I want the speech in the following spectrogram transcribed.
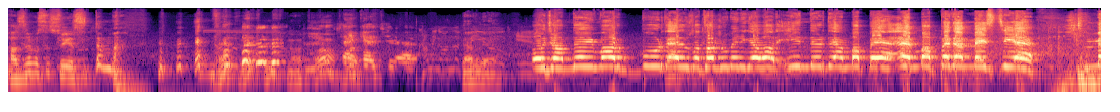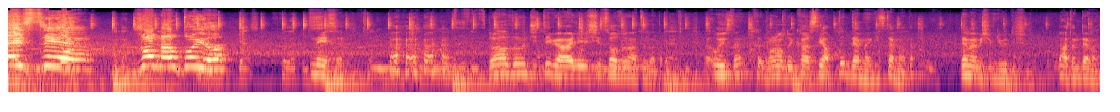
Hazır mısın? Suyu ısıttın mı? Şakacı. Gel buraya. Hocam Neymar burada el uzatan Rumenige var. İndirdi Mbappe'ye. Mbappe'den Messi'ye. Messi. Ronaldo'yu. Neyse. Ronaldo'nun ciddi bir aile ilişkisi olduğunu hatırladım. O yüzden Ronaldo'yu karşı yaptı demek istemedim. Dememişim gibi düşündüm. Zaten demedim.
